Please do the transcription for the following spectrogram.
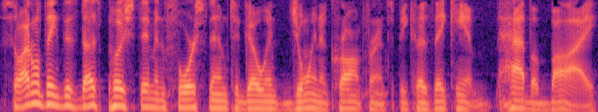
So I don't think this does push them and force them to go and join a conference because they can't have a buy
